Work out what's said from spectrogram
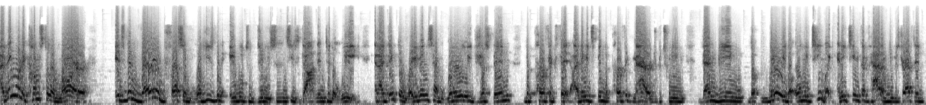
i think when it comes to lamar it's been very impressive what he's been able to do since he's gotten into the league. And I think the Ravens have literally just been the perfect fit. I think it's been the perfect marriage between them being the, literally the only team. Like any team could have had him. He was drafted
